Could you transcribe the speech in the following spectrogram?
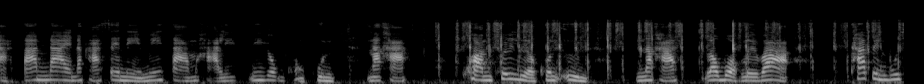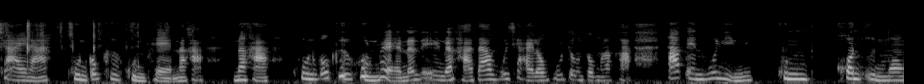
อาจต้านได้นะคะ เสน่ห์เมตตามหานิยมของคุณนะคะ ความช่วยเหลือคนอื่นนะคะ เราบอกเลยว่าถ้าเป็นผู้ชายนะ คุณก็คือขุนแผนนะคะนะคะ คุณก็คือขุนแผนนั่นเองนะคะ ถ้าผู้ชายเราพูดตรงๆแล้วค่ะ ถ้าเป็นผู้หญิงคุณคนอื่นมอง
